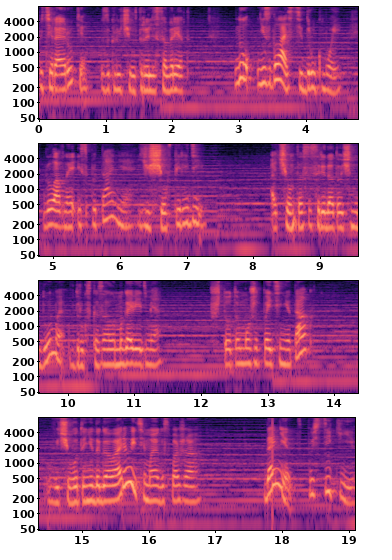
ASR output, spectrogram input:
Потирая руки, заключил Трелисовред. Ну, не сглазьте, друг мой. Главное испытание еще впереди. О чем-то сосредоточенно думая, вдруг сказала маговедьмя. Что-то может пойти не так? Вы чего-то не договариваете, моя госпожа? Да нет, пустяки.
